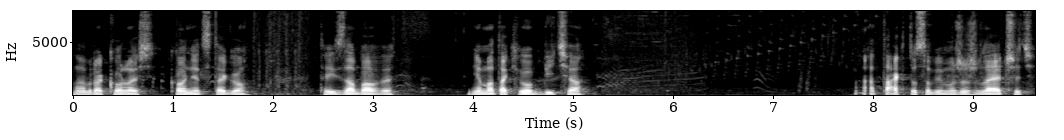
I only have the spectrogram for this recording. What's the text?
Dobra, koleś. Koniec tego. Tej zabawy. Nie ma takiego bicia. A tak to sobie możesz leczyć.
